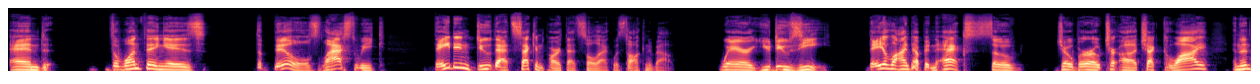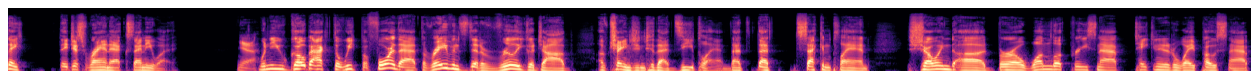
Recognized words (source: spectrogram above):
And the one thing is, the Bills last week, they didn't do that second part that Solak was talking about, where you do Z. They lined up in X, so Joe Burrow uh, checked to Y, and then they they just ran X anyway. Yeah. When you go back the week before that, the Ravens did a really good job of changing to that Z plan, that that second plan, showing uh, Burrow one look pre snap, taking it away post snap.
